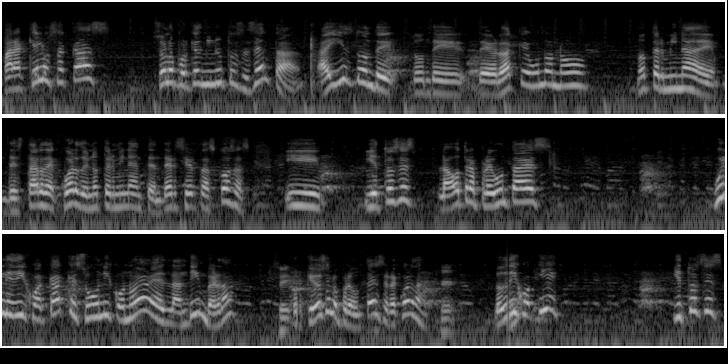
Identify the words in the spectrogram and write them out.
¿para qué lo sacas? Solo porque es minuto 60. Ahí es donde, donde de verdad que uno no, no termina de, de estar de acuerdo y no termina de entender ciertas cosas. Y, y entonces la otra pregunta es, Willy dijo acá que su único 9 es Landín, ¿verdad? Sí. Porque yo se lo pregunté, ¿se recuerdan? Sí. Lo dijo aquí. Y entonces,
